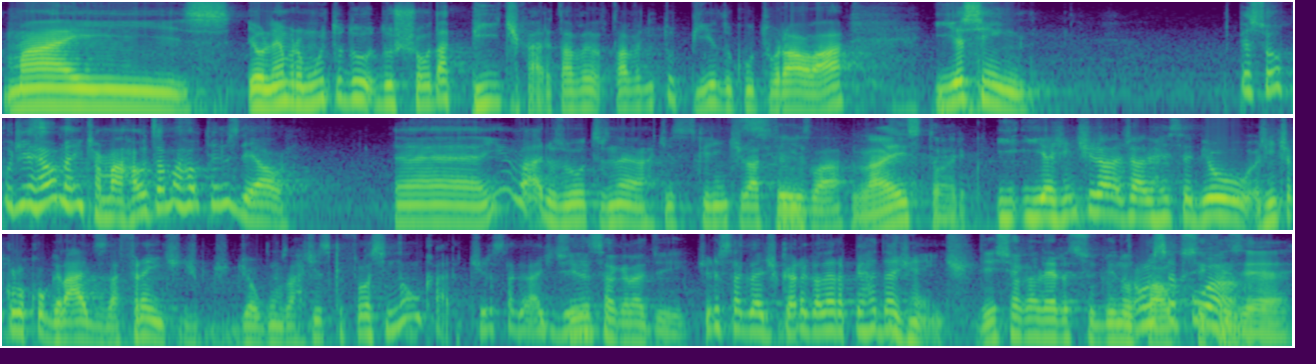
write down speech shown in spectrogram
Mas eu lembro muito do, do show da Pete, cara. Tava, tava entupido, cultural lá. E assim, a pessoa podia realmente amarrar ou desamarrar o tênis dela. É, e vários outros, né? Artistas que a gente já Sim. fez lá. Lá é histórico. E, e a gente já, já recebeu, a gente já colocou grades à frente de, de- de alguns artistas que falou assim, não, cara, tira essa grade Tira daí. essa grade aí. Tira essa grade, eu quero a galera perto da gente. Deixa a galera subir no Então palco você, se pô, quiser.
